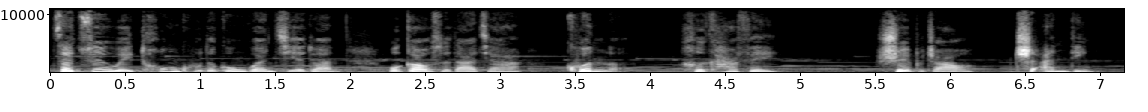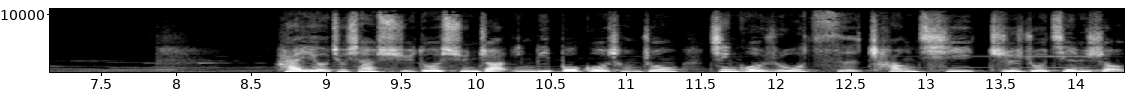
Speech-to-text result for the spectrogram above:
在最为痛苦的公关阶段，我告诉大家：困了喝咖啡，睡不着吃安定。还有，就像许多寻找引力波过程中，经过如此长期执着坚守，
